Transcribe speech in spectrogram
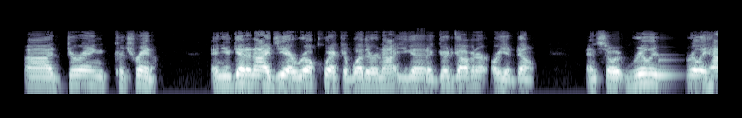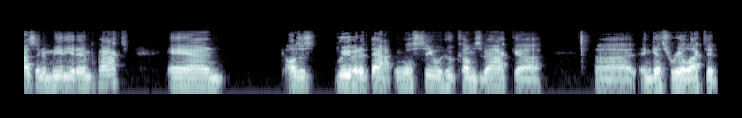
uh, during Katrina and you get an idea real quick of whether or not you get a good governor or you don't. And so it really, really has an immediate impact. And I'll just leave it at that. And we'll see who comes back uh, uh, and gets reelected,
